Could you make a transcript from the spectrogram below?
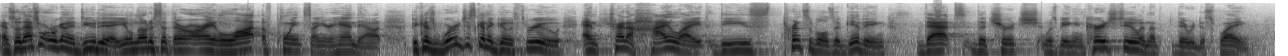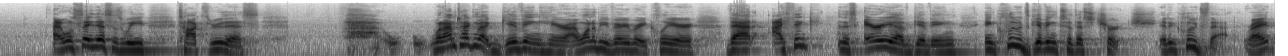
And so that's what we're going to do today. You'll notice that there are a lot of points on your handout because we're just going to go through and try to highlight these principles of giving that the church was being encouraged to and that they were displaying. I will say this as we talk through this. When I'm talking about giving here, I want to be very, very clear that I think this area of giving includes giving to this church. It includes that, right?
